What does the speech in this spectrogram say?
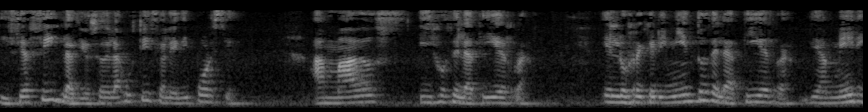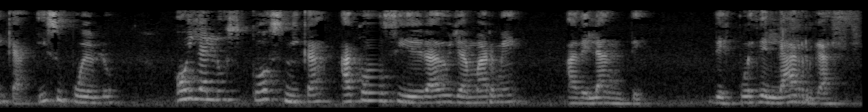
Dice así la diosa de la justicia, Lady Porcia, amados hijos de la tierra, en los requerimientos de la Tierra, de América y su pueblo, hoy la luz cósmica ha considerado llamarme adelante, después de largas,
